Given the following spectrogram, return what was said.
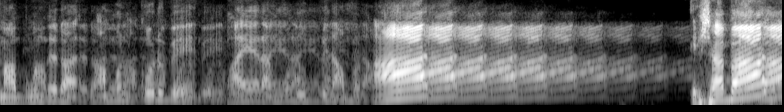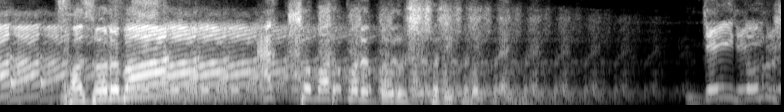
মা বোনেরা আমল করবে ভাইয়েরা মুরব্বীর আমল। আর এসাবাদ ফজরবাদ একশো বার করে দরুদ শরীফ পড়বেন যেই দরুদ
